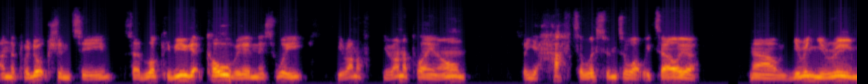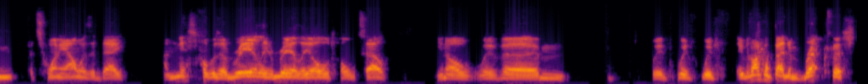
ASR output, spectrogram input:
and the production team said, "Look, if you get COVID in this week, you're on a you're on a plane home, so you have to listen to what we tell you." Now you're in your room for 20 hours a day, and this was a really really old hotel you know, with um, with with with it was like a bed and breakfast,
